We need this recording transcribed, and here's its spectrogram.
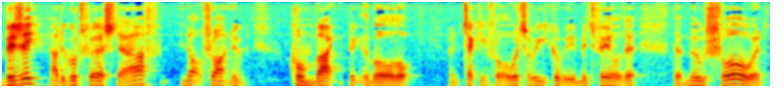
busy. Had a good first half. Not frightened to come back, pick the ball up, and take it forward. So he could be a midfielder that moves forward.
